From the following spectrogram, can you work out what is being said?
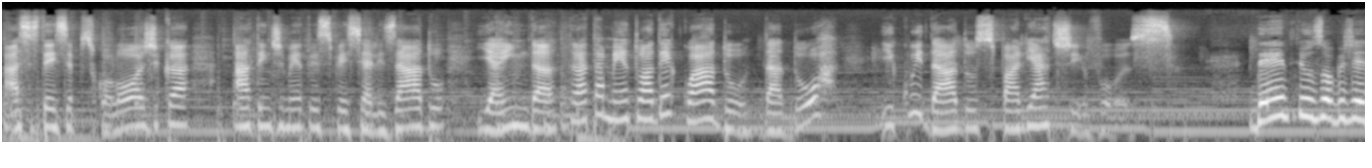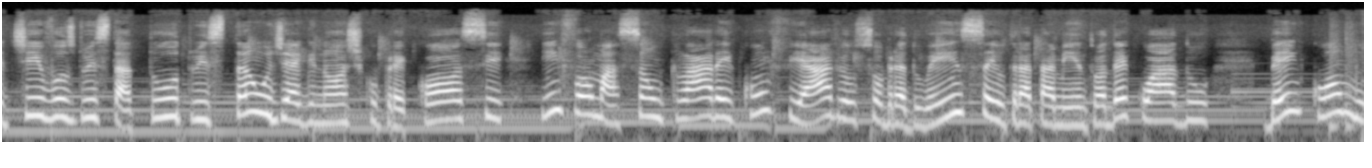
assistência psicológica, atendimento especializado e ainda tratamento adequado da dor e cuidados paliativos. Dentre os objetivos do Estatuto estão o diagnóstico precoce, informação clara e confiável sobre a doença e o tratamento adequado, bem como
